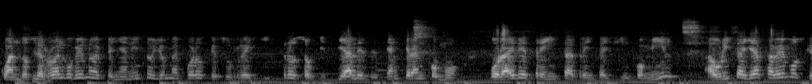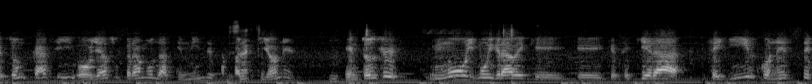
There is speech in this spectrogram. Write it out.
Cuando cerró el gobierno de Peñanito, yo me acuerdo que sus registros oficiales decían que eran como por ahí de 30 a 35 mil. Ahorita ya sabemos que son casi, o ya superamos las 100 mil desapariciones. Entonces, muy, muy grave que, que se quiera seguir con este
